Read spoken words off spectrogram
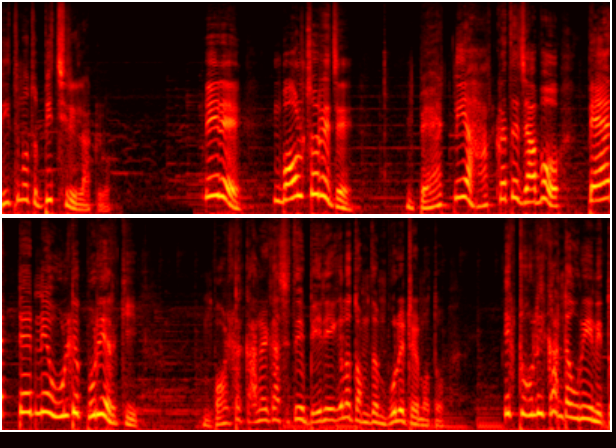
রীতিমতো বিচ্ছিরি লাগল। এই রে, বল চলেছে ব্যাট নিয়ে হাঁকড়াতে যাব, প্যাট ট্যাট নিয়ে উল্টে পড়ি আর কি। বলটা কানের কাছে দিয়ে বেরিয়ে গেল দমদম বুলেটের মতো। একটু হলেই কানটা উড়িয়ে নিত।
